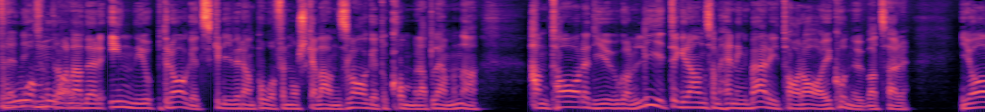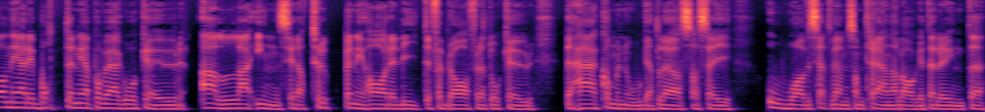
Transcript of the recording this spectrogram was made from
Två månader in i uppdraget skriver han på för norska landslaget och kommer att lämna. Han tar ett Djurgården lite grann som Henning Berg tar AIK nu. Att så här, ja, ni är i botten, ni är på väg att åka ur. Alla inser att truppen ni har är lite för bra för att åka ur. Det här kommer nog att lösa sig oavsett vem som tränar laget eller inte.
